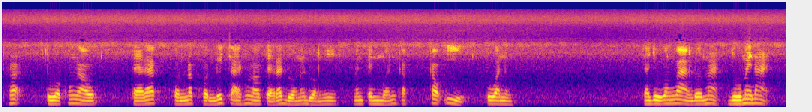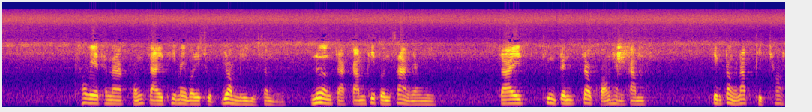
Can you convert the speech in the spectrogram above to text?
เพราะตัวของเรา แต่ละคนละคนหรือใจของเราแต่ละดวงละดวงนี้ มันเป็นเหมือนกับเก้าอี้ตัวหนึ่ง จะอยู่ว่างๆโดยมาก อยู่ไม่ได้ เพราะเวทนาของใจที่ไม่บริสุทธิ์ย่อมมีอยู่เสมอ เนื่องจากกรรมที่ตนสร้างยังมี ใจที่เป็นเจ้าของแห่งกรรม จึงต้องรับผิดชอบ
